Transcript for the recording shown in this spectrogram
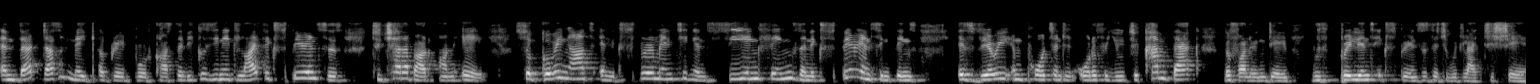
and that doesn't make a great broadcaster because you need life experiences to chat about on air. So going out and experimenting and seeing things and experiencing things is very important in order for you to come back the following day with brilliant experiences that you would like to share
